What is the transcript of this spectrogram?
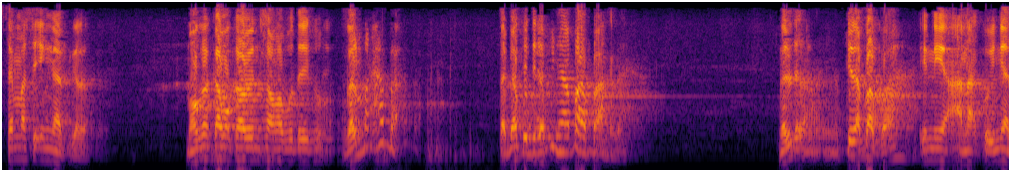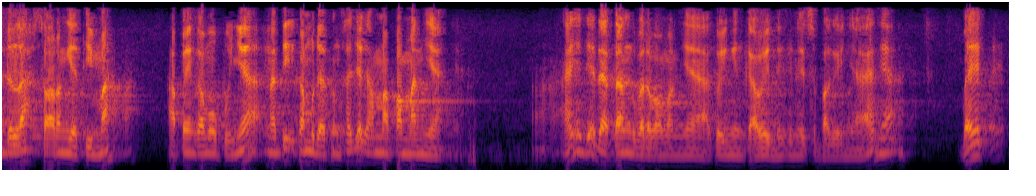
saya masih ingat gal. Maukah kamu kawin sama putriku? Gal marhaba. Tapi aku tidak punya apa-apa. Gal tidak apa-apa. Ini anakku ini adalah seorang yatimah. Apa yang kamu punya, nanti kamu datang saja sama pamannya. Hanya dia datang kepada pamannya, aku ingin kawin di sini sebagainya. Hanya baik,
